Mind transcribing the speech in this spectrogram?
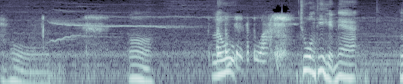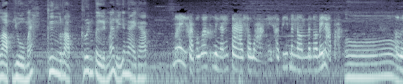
โอ้โหโอ้ แล้วต้องเจอกับตัว ช่วงที่เห็นเนี่ย หลับอยู่ไหมครึ่งหลับครึ่งตื่นไหมหรือยังไงครับ ไม่ค่ะ เพราะว่าคืนนั้นตาสว่างไงคะพี่มันนอนมันนอนไม่หลับอะโอ้เออ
